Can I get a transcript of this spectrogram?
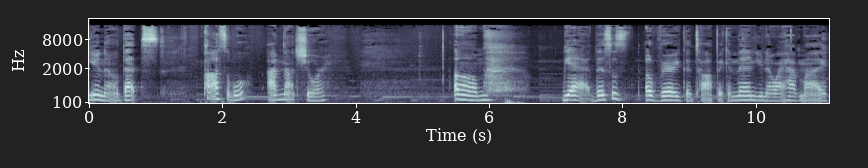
you know, that's possible. I'm not sure. Um yeah, this is a very good topic. And then, you know, I have my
